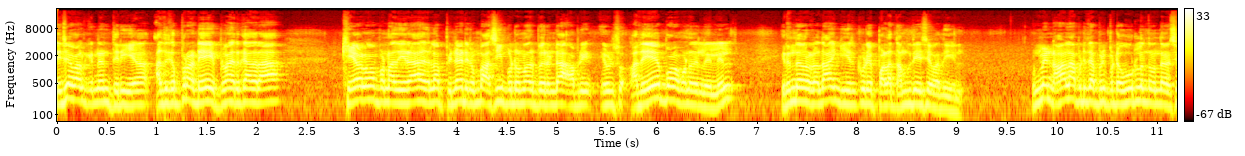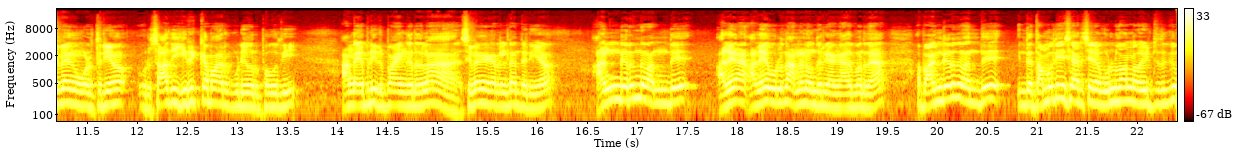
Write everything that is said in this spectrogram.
நிஜ வாழ்க்கை என்னன்னு தெரியும். அதுக்கப்புறம் டே இப்படிலாம் இருக்காதடா. கேவலமாக பண்ணாதீரா இதெல்லாம் பின்னாடி ரொம்ப அசிங்கப்படுற மாதிரி போயிருண்டா அப்படி எப்படி சொல் அதே போல மனநிலையில் இருந்தவர்கள் தான் இங்கே இருக்கக்கூடிய பல தமிழ் தேசியவாதிகள். உண்மை நாளாக அப்படி அப்படிப்பட்ட ஊர்லேருந்து வந்த சிவகங்கை உங்களுக்கு தெரியும். ஒரு சாதி இறுக்கமாக இருக்கக்கூடிய ஒரு பகுதி. அங்கே எப்படி இருப்பாங்கிறதுலாம் சிவகங்கையில் தான் தெரியும். அங்கேருந்து வந்து அதே அதே ஊரில் தான் அண்ணன் வந்திருக்காங்க அது மாதிரி தான். அப்போ அங்கேருந்து வந்து இந்த தமிழ் தேசிய அரசியலை உள்வாங்க வைத்ததுக்கு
